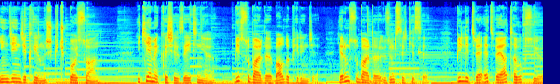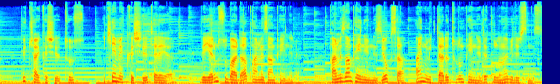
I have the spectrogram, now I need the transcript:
ince ince kıyılmış küçük boy soğan, 2 yemek kaşığı zeytinyağı, 1 su bardağı baldo pirinci, yarım su bardağı üzüm sirkesi, 1 litre et veya tavuk suyu, 3 çay kaşığı tuz, 2 yemek kaşığı tereyağı ve yarım su bardağı parmesan peyniri. Parmesan peyniriniz yoksa aynı miktarda tulum peyniri de kullanabilirsiniz.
